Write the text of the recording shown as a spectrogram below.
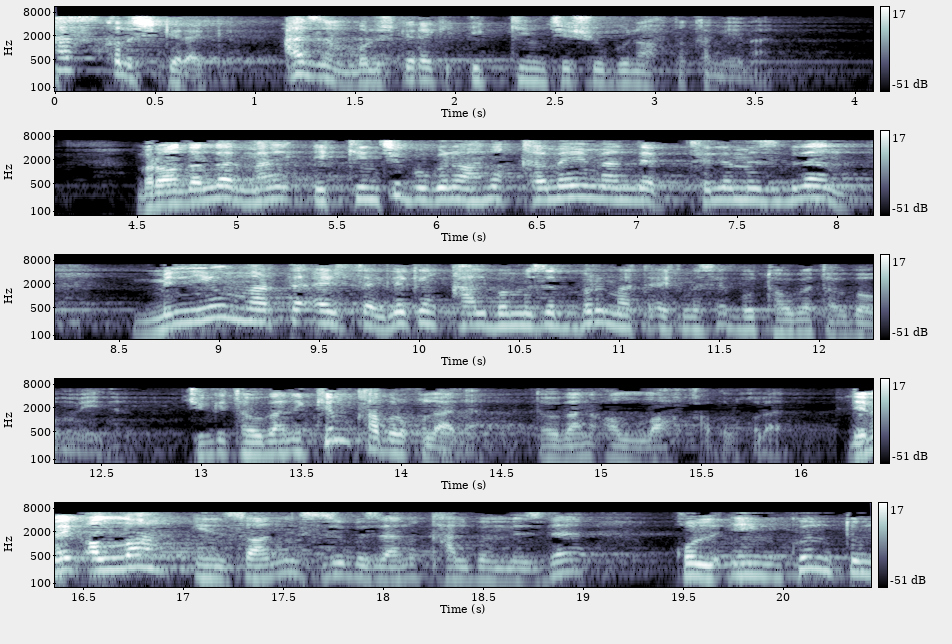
qasd qilish kerak azm bo'lishi kerak ikkinchi shu gunohni qilmayman. Birodarlar man ikkinchi bu gunohni qilmayman deb tilimiz bilan million marta aytsak lekin qalbimizda bir marta aytmasak bu tavba tavba bo'lmaydi. Chunki tavbani kim qabul qiladi? Tavbani olloh qabul qiladi. Demak olloh insonni sizu bizlarni qalbimizda qul in kuntum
